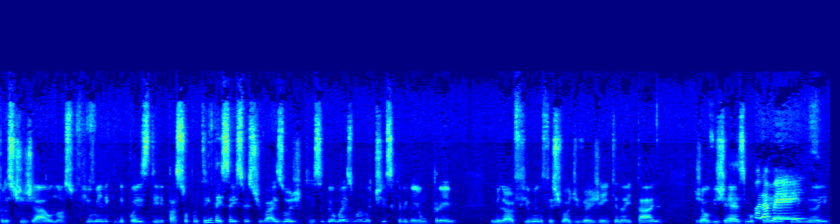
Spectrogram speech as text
prestigiar o nosso filme. Ele que depois de passou por 36 festivais, hoje recebeu mais uma notícia que ele ganhou um prêmio de melhor filme no Festival Divergente na Itália. Já o vigésimo prêmio que ele ganha.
